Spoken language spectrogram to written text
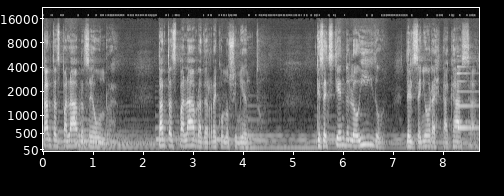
tantas palabras de honra, tantas palabras de reconocimiento. Que se extienda el oído del Señor a esta casa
